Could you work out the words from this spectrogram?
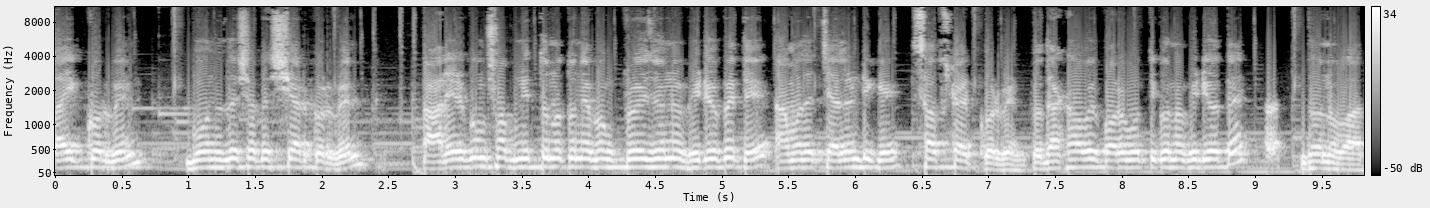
লাইক করবেন, বন্ধুদের সাথে শেয়ার করবেন। আর এরকম সব নিত্য নতুন এবং প্রয়োজনীয় ভিডিও পেতে আমাদের চ্যানেলটিকে সাবস্ক্রাইব করবেন। তো দেখা হবে পরবর্তী কোনো ভিডিওতে ধন্যবাদ।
